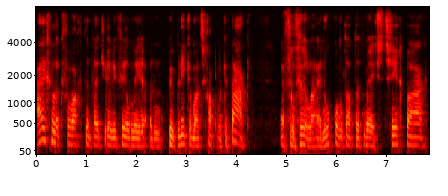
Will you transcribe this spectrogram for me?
eigenlijk verwachten dat jullie veel meer een publieke maatschappelijke taak uh, vervullen. En hoe komt dat het meest zichtbaar?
